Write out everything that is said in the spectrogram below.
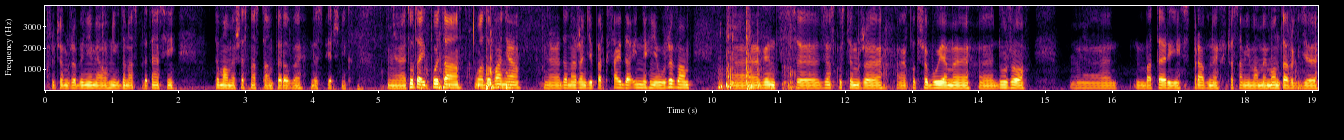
przy czym żeby nie miał nikt do nas pretensji, to mamy 16-amperowy bezpiecznik. E, Tutaj płyta ładowania e, do narzędzi Parkside'a, innych nie używam, e, więc w związku z tym, że potrzebujemy dużo baterii sprawnych, czasami mamy montaż, gdzie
